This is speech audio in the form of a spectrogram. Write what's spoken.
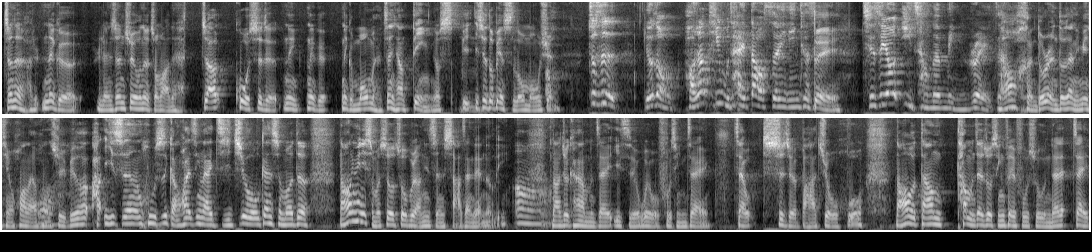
真的那个人生最后那走马灯，就要过世的那那个那个 moment，真的像电影，就一切都变 slow motion。就是有种好像听不太到声音，可是对，其实又异常的敏锐，然后很多人都在你面前晃来晃去，比如说啊，医生、护士赶快进来急救干什么的。然后因为你什么事都做不了，你只能傻站在那里。嗯，然后就看他们在一直为我父亲在在试着把他救活。然后当他们在做心肺复苏，你在在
